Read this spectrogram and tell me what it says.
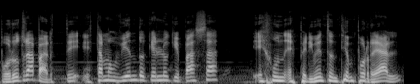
por otra parte, estamos viendo qué es lo que pasa. Es un experimento en tiempo real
